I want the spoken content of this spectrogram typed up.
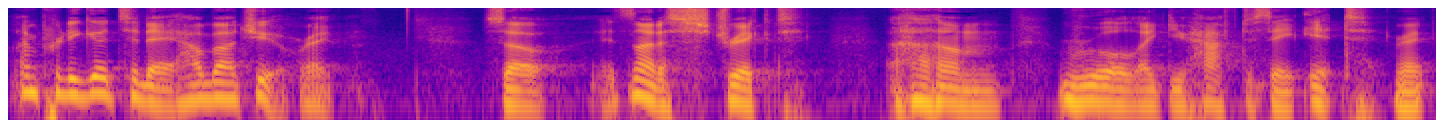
I'm pretty good today. How about you, right? So it's not a strict um, rule like you have to say it, right?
